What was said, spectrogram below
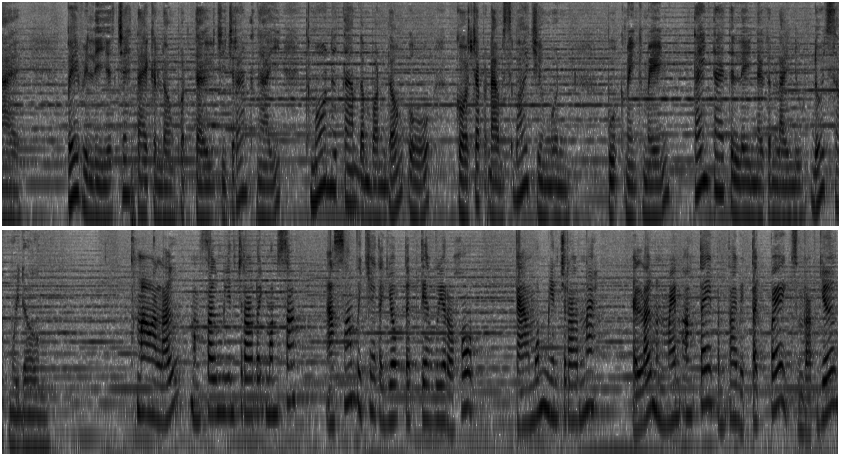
ដែរពេលវេលាចេះតែកន្លងផុតទៅជាច្រើនថ្ងៃថ្មនៅតាមតំបន់ដងអូក៏ចាប់ផ្ដើមស្បើយជាងមុន ពួកក្មេងៗតែងតែទៅលេងនៅកន្លែងនោះដូចសពមួយដងថ្មឥឡូវមិនសូវមានច្រើនដូចមុនសោះ អាសំវាចេះតែយកទៅផ្ទះវារហូត កាលមុនមានច្រើនណាស់ឥឡូវមិនមែនអស់ទេប៉ុន្តែវាតិចពេកសម្រាប់យើង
